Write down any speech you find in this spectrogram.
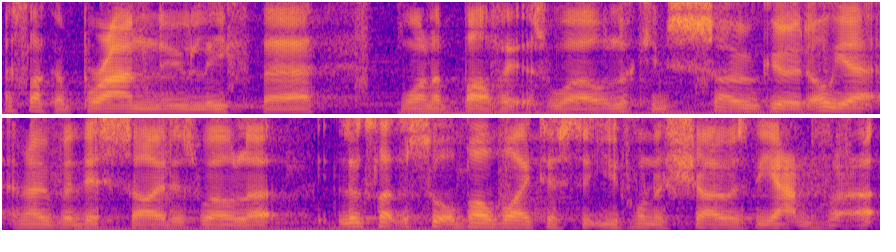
That's like a brand new leaf there one above it as well, looking so good. Oh yeah, and over this side as well, look. It looks like the sort of Bolbitis that you'd want to show as the advert.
